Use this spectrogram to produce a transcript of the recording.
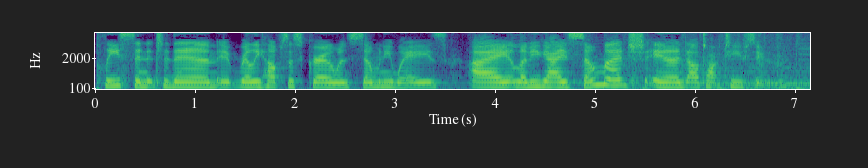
please send it to them. It really helps us grow in so many ways. I love you guys so much and I'll talk to you soon.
